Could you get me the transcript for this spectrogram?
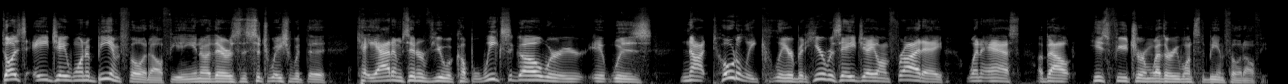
does AJ want to be in Philadelphia? You know, there's the situation with the Kay Adams interview a couple weeks ago where it was not totally clear, but here was AJ on Friday when asked about his future and whether he wants to be in Philadelphia.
